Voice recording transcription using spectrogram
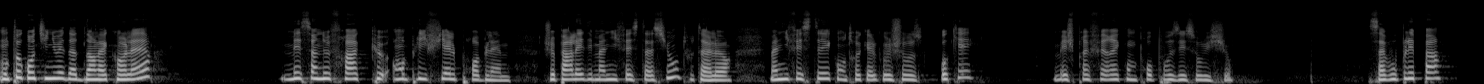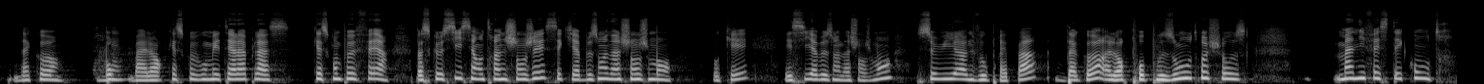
on peut continuer d'être dans la colère, mais ça ne fera que amplifier le problème. Je parlais des manifestations tout à l'heure. Manifester contre quelque chose, ok, mais je préférais qu'on me propose des solutions. Ça vous plaît pas? D'accord. Bon, bah alors qu'est-ce que vous mettez à la place? Qu'est-ce qu'on peut faire? Parce que si c'est en train de changer, c'est qu'il y a besoin d'un changement. OK? Et s'il y a besoin d'un changement, celui-là ne vous plaît pas, d'accord, alors proposons autre chose. Manifester contre,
